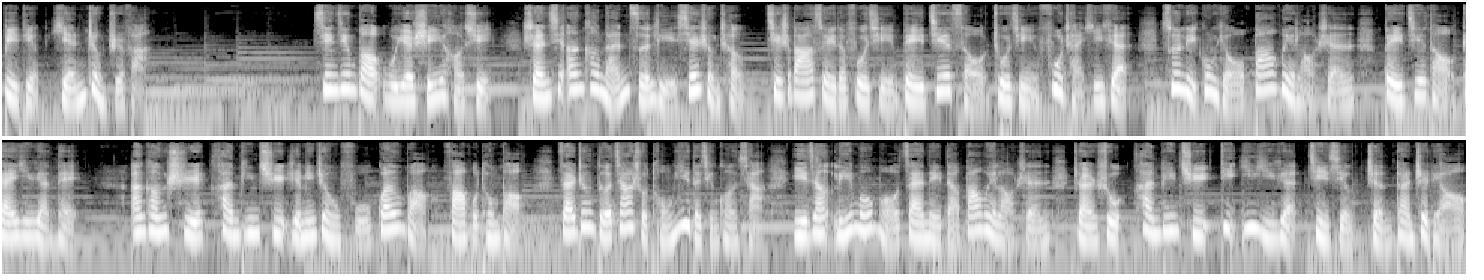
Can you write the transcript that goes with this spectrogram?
必定严正执法。新京报五月十一号讯，陕西安康男子李先生称，七十八岁的父亲被接走，住进妇产医院，村里共有八位老人被接到该医院内。安康市汉滨区人民政府官网发布通报，在征得家属同意的情况下，已将李某某在内的八位老人转入汉滨区第一医院进行诊断治疗。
